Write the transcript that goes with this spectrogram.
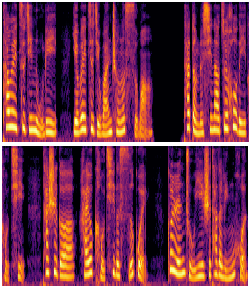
他为自己努力，也为自己完成了死亡。他等着吸那最后的一口气。他是个还有口气的死鬼。个人主义是他的灵魂，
